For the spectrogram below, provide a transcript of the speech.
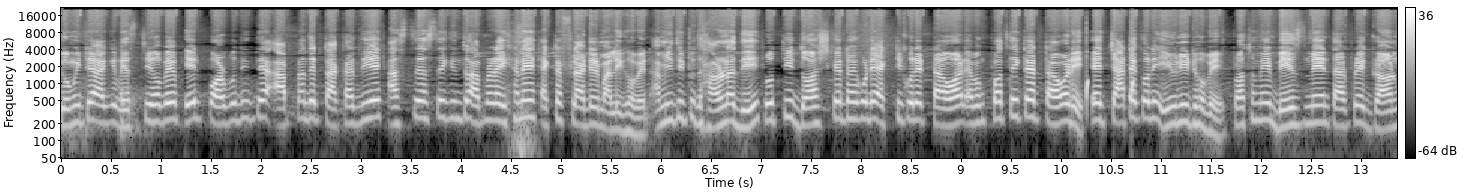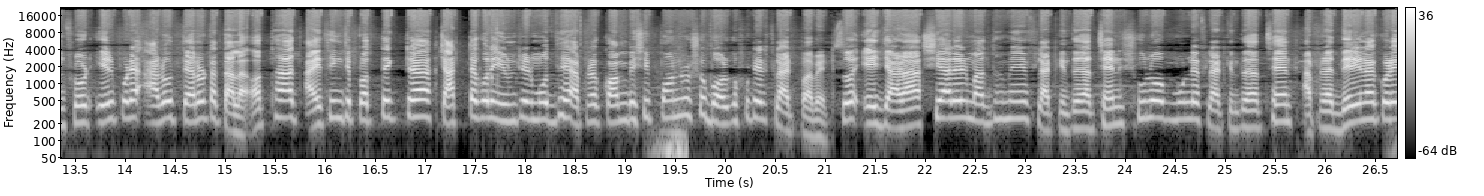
জমিটা আগে রেজিস্ট্রি হবে। এর পরবর্তীতে আপনাদের টাকা দিয়ে আস্তে আস্তে কিন্তু আপনারা এখানে একটা ফ্ল্যাটের মালিক হবেন। আমি যদি একটু ধারণা দিই, প্রতি দশ কাঠা করে একটি করে টাওয়ার এবং প্রত্যেকটা টাওয়ারে এই চারটা করে ইউনিট হবে। প্রথমে বেসমেন্ট তারপরে গ্রাউন্ড ফ্লোর এরপরে আরও তেরোটা তালা। অর্থাৎ আই থিঙ্ক যে প্রত্যেকটা চারটা করে ইউনিটের মধ্যে আপনারা কম বেশি পনেরোশো বর্গ ফুটের ফ্ল্যাট পাবেন। সো এই যারা শেয়ারের মাধ্যমে ফ্ল্যাট কিনতে যাচ্ছেন, সুলভ মূল্যে ফ্ল্যাট কিনতে যাচ্ছেন, আপনারা দেরি না করে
